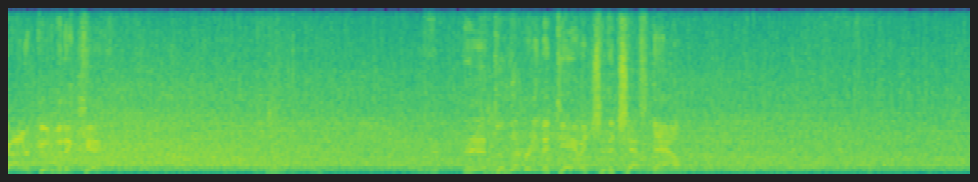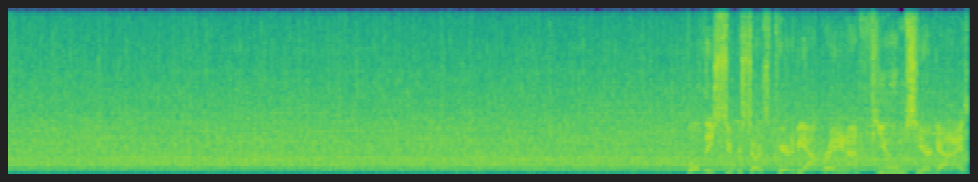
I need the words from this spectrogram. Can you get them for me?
Got her good with a kick. Then delivering the damage to the chest now. Both these superstars appear to be operating on fumes here, guys.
